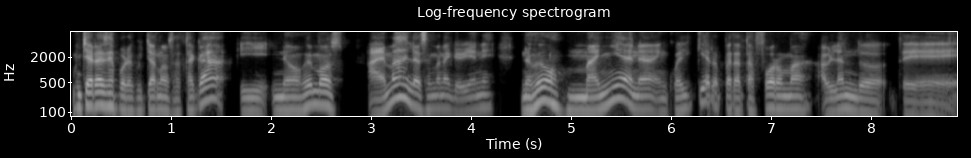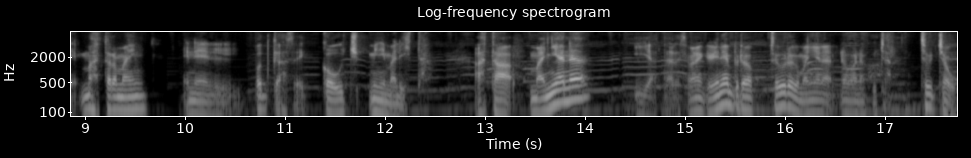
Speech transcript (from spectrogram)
muchas gracias por escucharnos hasta acá y nos vemos además de la semana que viene, nos vemos mañana en cualquier plataforma hablando de Mastermind en el podcast de Coach Minimalista. Hasta mañana y hasta la semana que viene, pero seguro que mañana nos van a escuchar. Chau, chau.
